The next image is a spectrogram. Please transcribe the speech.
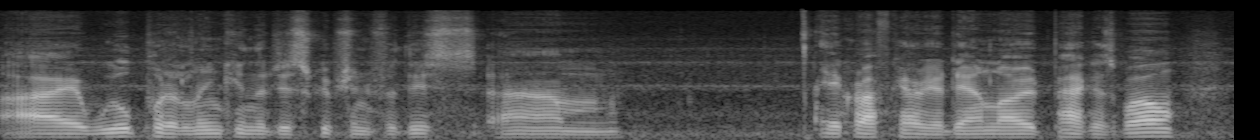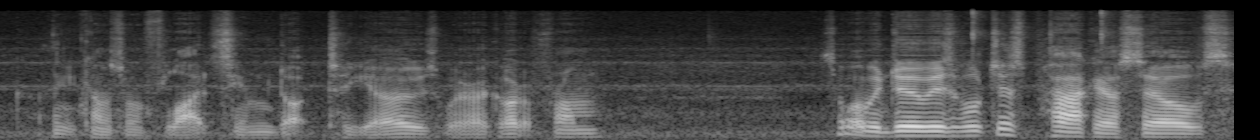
I will put a link in the description for this um, aircraft carrier download pack as well think it comes from flightsim.to is where I got it from. So what we do is we'll just park ourselves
